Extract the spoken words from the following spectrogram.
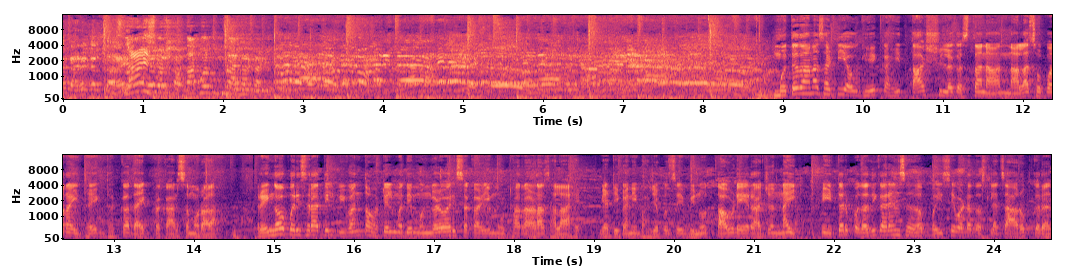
कार्यकर्ता आहे. नाही दाखवा तुमचं आधार कार्ड. मतदानासाठी अवघे काही तास शिल्लक असताना नालासोपारा इथं एक धक्कादायक प्रकार समोर आला. रेंगाव परिसरातील विवांता हॉटेलमध्ये मंगळवारी सकाळी मोठा राडा झाला आहे. या ठिकाणी भाजपचे विनोद तावडे राजन नाईक हे इतर पदाधिकाऱ्यांसह पैसे वाटत असल्याचा आरोप करत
